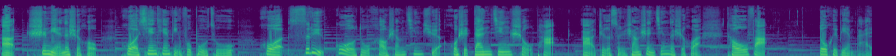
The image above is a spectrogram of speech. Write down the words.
啊、失眠的时候，或先天禀赋不足，或思虑过度耗伤精血，或是担惊受怕啊，这个损伤肾经的时候啊，头发都会变白。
